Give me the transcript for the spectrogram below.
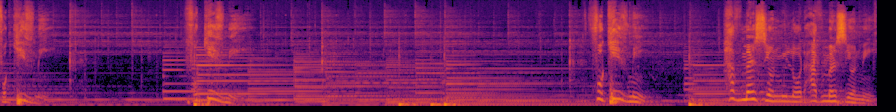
Forgive me. Forgive me. Forgive me. Have mercy on me, Lord. Have mercy on me.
